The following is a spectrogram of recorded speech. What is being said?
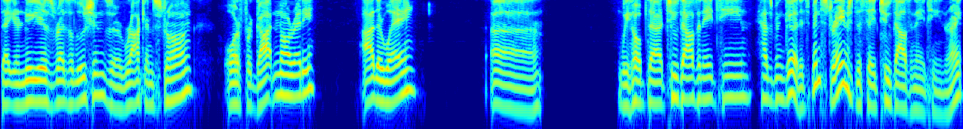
that your New Year's resolutions are rocking strong or forgotten already. Either way, uh, we hope that 2018 has been good. It's been strange to say 2018, right?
